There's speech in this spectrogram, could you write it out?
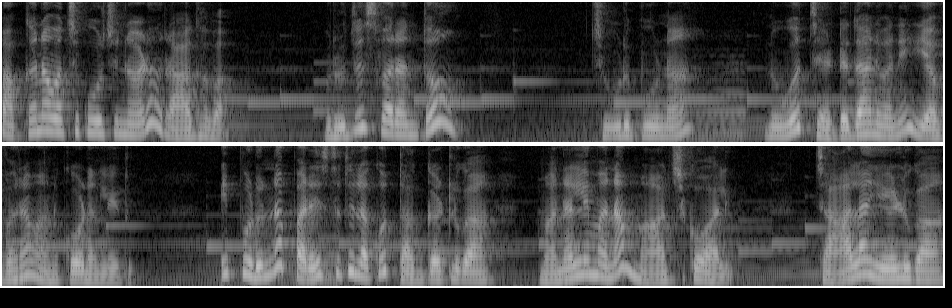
పక్కన వచ్చి కూర్చున్నాడు రాఘవ. మృదుస్వరంతో చూడు పూర్ణ నువ్వు చెడ్డదానివని ఎవ్వరం అనుకోవడం లేదు. ఇప్పుడున్న పరిస్థితులకు తగ్గట్లుగా మనల్ని మనం మార్చుకోవాలి. చాలా ఏళ్ళుగా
